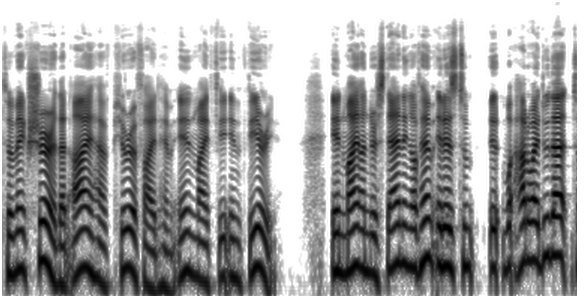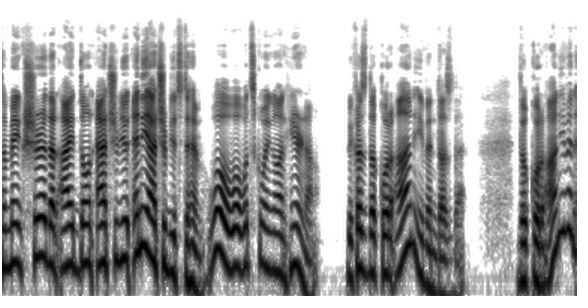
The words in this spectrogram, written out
to make sure that I have purified him in my the- in theory, in my understanding of him. It is to it, how do I do that? To make sure that I don't attribute any attributes to him. Whoa, whoa, what's going on here now? Because the Quran even does that. The Quran even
